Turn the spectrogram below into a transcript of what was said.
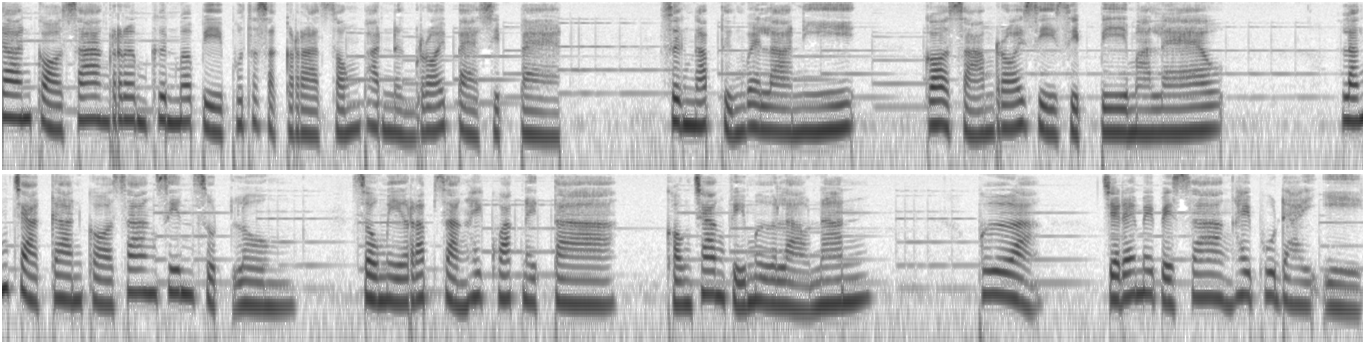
การก่อสร้างเริ่มขึ้นเมื่อปีพุทธศักราช 2188 ซึ่งนับถึงเวลานี้ก็ 340 ปีมาแล้ว หลังจากการก่อสร้างสิ้นสุดลง ทรงมีรับสั่งให้ควักในตาของช่างฝีมือเหล่านั้น เพื่อจะได้ไม่ไปสร้างให้ผู้ใดอีก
